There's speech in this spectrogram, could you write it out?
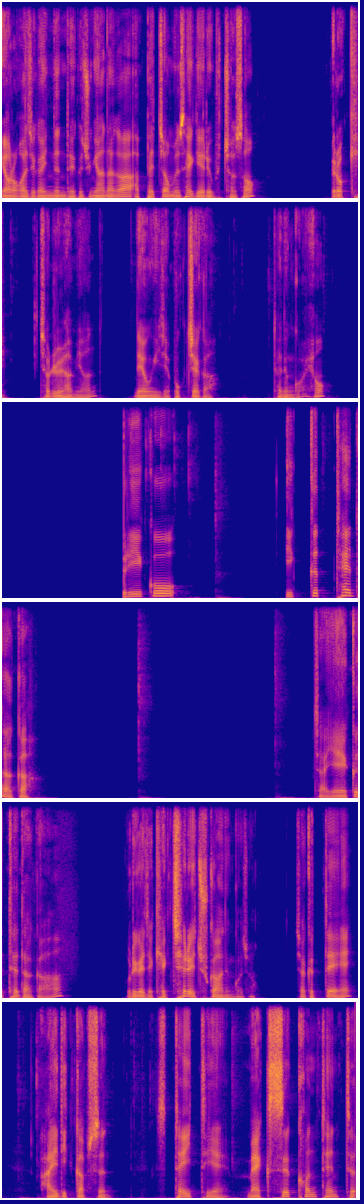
여러 가지가 있는데 그 중에 하나가 앞에 점을 3개를 붙여서 이렇게 처리를 하면 내용이 이제 복제가 되는 거예요. 그리고 이 끝에다가 자, 얘의 끝에다가 우리가 이제 객체를 추가하는 거죠 자, 그때 id 값은 state의 max content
